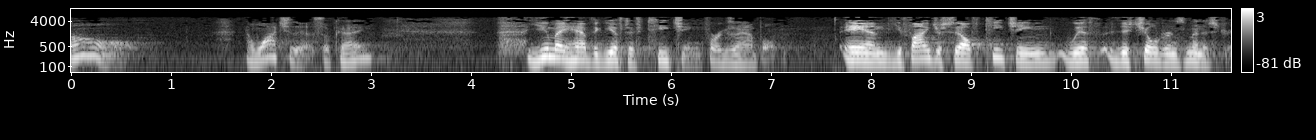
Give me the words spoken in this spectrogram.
Oh. Now watch this, okay? You may have the gift of teaching, for example, and you find yourself teaching with the children's ministry.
